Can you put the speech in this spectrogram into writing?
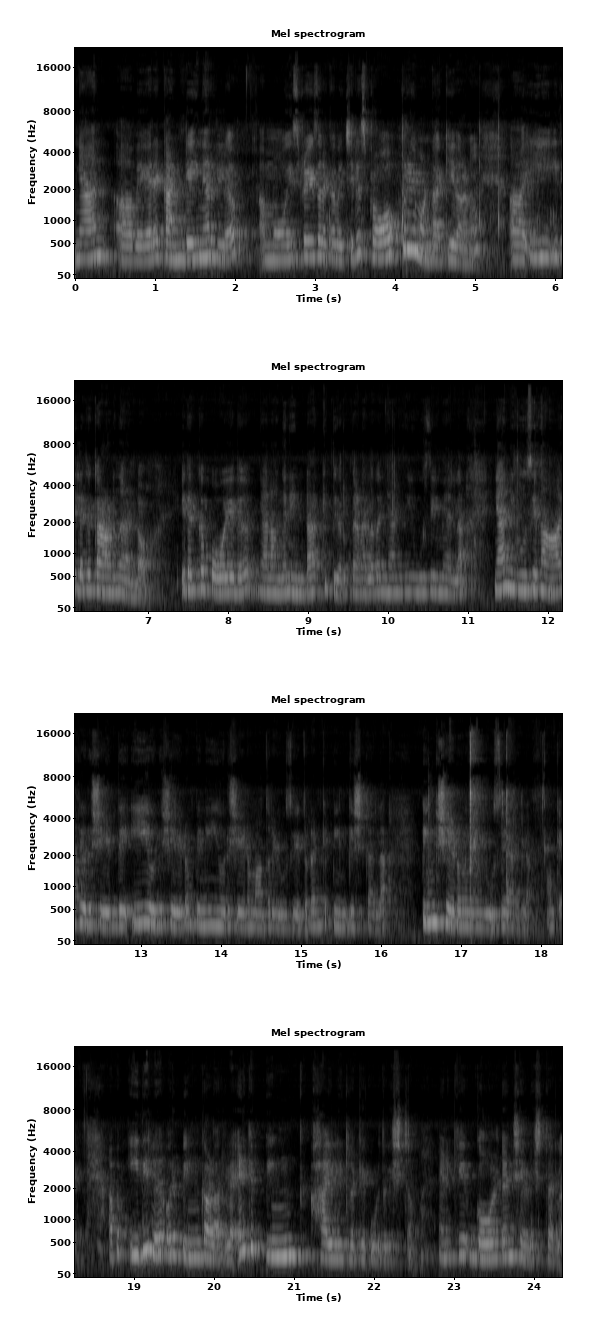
ഞാൻ വേറെ കണ്ടെയ്നറിൽ മോയിസ്ചറൈസർ ഒക്കെ വെച്ചിട്ട് സ്ട്രോ ക്രീം ഉണ്ടാക്കിയതാണ്. ഈ ഇതിലൊക്കെ കാണുന്നത് കണ്ടോ ഇതൊക്കെ പോയത് ഞാൻ അങ്ങനെ ഉണ്ടാക്കി തീർത്താണ് അല്ലാതെ ഞാൻ ഇത് യൂസ് ചെയ്യുന്നതല്ല. ഞാൻ യൂസ് ചെയ്യുന്ന ആകെ ഒരു ഷെയ്ഡ് ഈ ഒരു ഷെയ്ഡും പിന്നെ ഈ ഒരു ഷെയ്ഡും മാത്രമേ യൂസ് ചെയ്യത്തുള്ളൂ. എനിക്ക് പിങ്ക് ഇഷ്ടമല്ല. പിങ്ക് ഷെയ്ഡൊന്നും ഞാൻ യൂസ് ചെയ്യാറില്ല. ഓക്കെ അപ്പം ഇതിൽ ഒരു പിങ്ക് കളറിൽ എനിക്ക് പിങ്ക് ഹൈലൈറ്റർ ഒക്കെ കൂടുതൽ ഇഷ്ടം. എനിക്ക് ഗോൾഡൻ ഷെയ്ഡ് ഇഷ്ടമല്ല.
